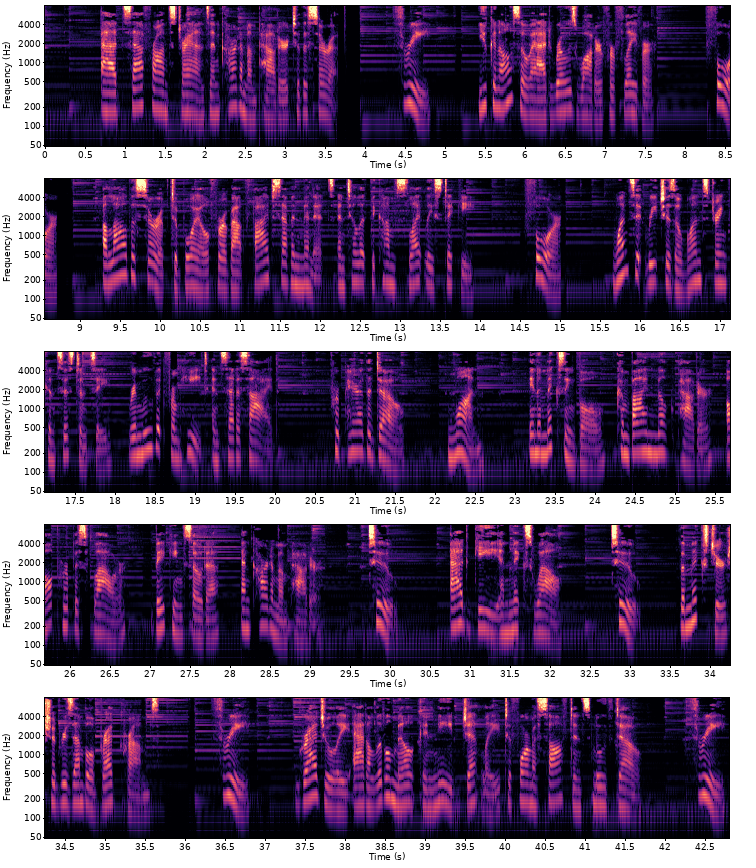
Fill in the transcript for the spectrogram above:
Add saffron strands and cardamom powder to the syrup. 3. You can also add rose water for flavor. 4. Allow the syrup to boil for about 5-7 minutes until it becomes slightly sticky. 4. Once it reaches a one-string consistency, remove it from heat and set aside. Prepare the dough. 1. In a mixing bowl, combine milk powder, all-purpose flour, baking soda, and cardamom powder. 2. Add ghee and mix well. 2. The mixture should resemble breadcrumbs. 3. Gradually add a little milk and knead gently to form a soft and smooth dough. 3.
